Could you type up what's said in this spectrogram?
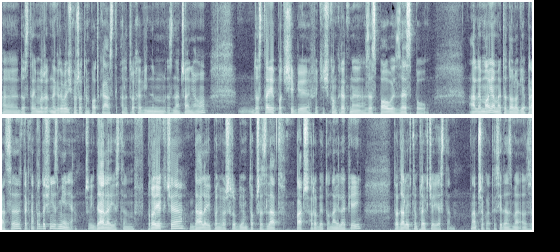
e, dostajemy, nagrywaliśmy już o tym podcast, ale trochę w innym znaczeniu, dostaję pod siebie jakieś konkretne zespoły, zespół, ale moja metodologia pracy tak naprawdę się nie zmienia. Czyli dalej jestem w projekcie, dalej, ponieważ robiłem to przez lat, patrz, robię to najlepiej, to dalej w tym projekcie jestem. Na przykład jest jeden z, me- z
